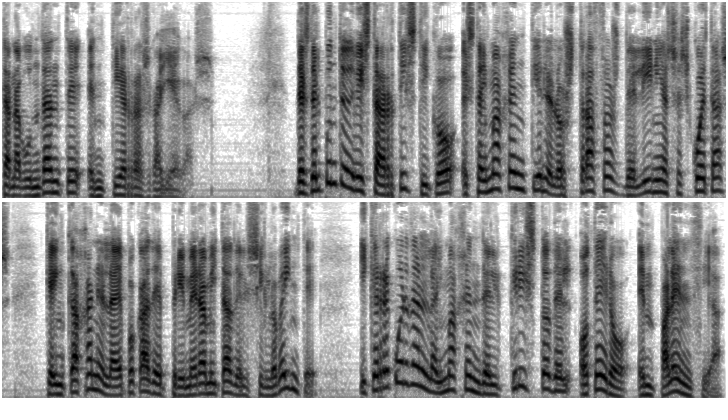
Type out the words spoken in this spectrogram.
tan abundante en tierras gallegas. Desde el punto de vista artístico, esta imagen tiene los trazos de líneas escuetas que encajan en la época de primera mitad del siglo XX y que recuerdan la imagen del Cristo del Otero en Palencia,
